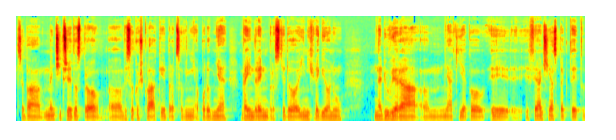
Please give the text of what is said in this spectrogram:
třeba menší příležitost pro eh, vysokoškoláky, pracovní a podobně, brain drain prostě do jiných regionů, nedůvěra, um, nějaký jako i, i finanční aspekty, to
